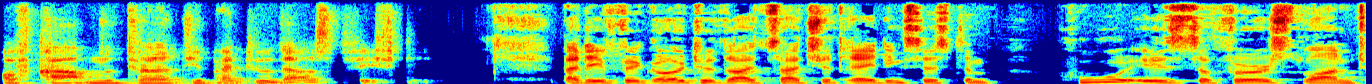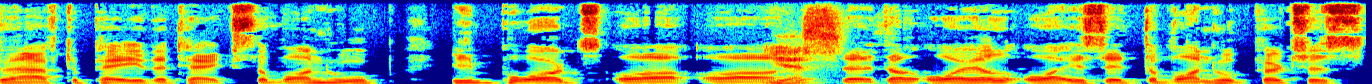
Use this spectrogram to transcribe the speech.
of carbon neutrality by 2050. But if we go to that, such a trading system, who is the first one to have to pay the tax? The one who imports or, or yes. the, the, oil, or is it the one who purchases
